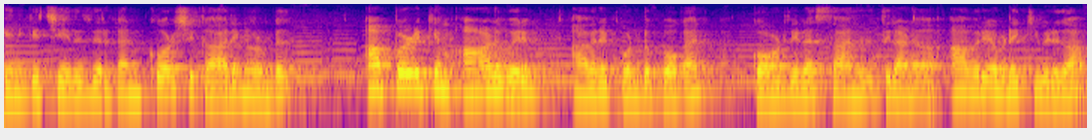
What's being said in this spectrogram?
എനിക്ക് ചെയ്തു തീർക്കാൻ കുറച്ച് കാര്യങ്ങളുണ്ട്. അപ്പോഴേക്കും ആൾ വരും. അവരെ കൊണ്ടുപോകാൻ കോടതിയുടെ സാന്നിധ്യത്തിലാണ് അവരെ അവിടേക്ക് വിടുക.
